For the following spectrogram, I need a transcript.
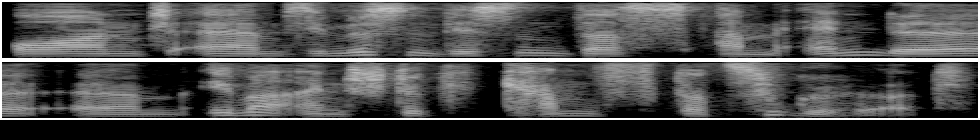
Und ähm, Sie müssen wissen, dass am Ende ähm, immer ein Stück Kampf dazugehört.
